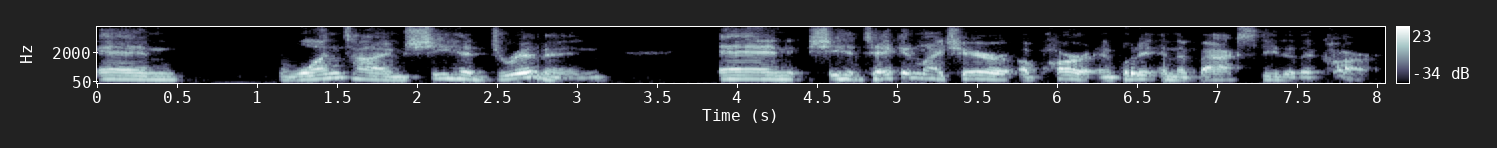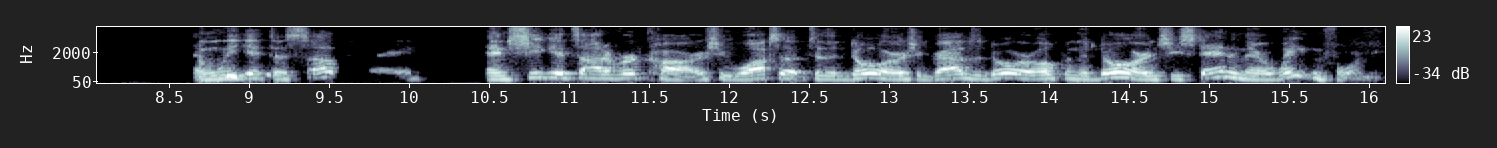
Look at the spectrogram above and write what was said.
And one time she had driven and she had taken my chair apart and put it in the back seat of the car. And we get to Subway, and she gets out of her car. She walks up to the door. She grabs the door, open the door, and she's standing there waiting for me.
